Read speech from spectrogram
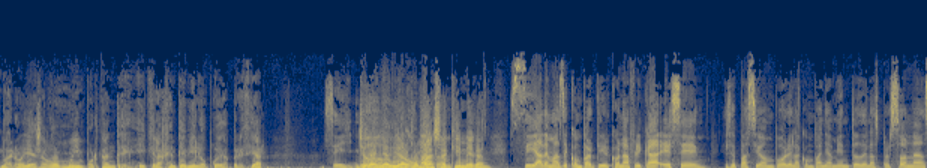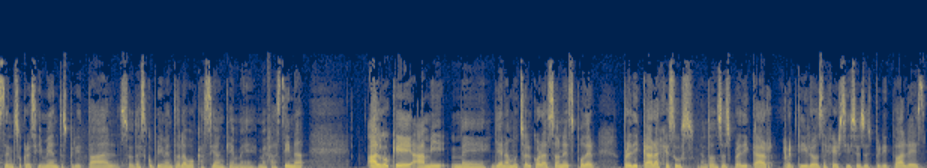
Bueno, ya es algo muy importante y que la gente bien lo puede apreciar. Sí, yo ¿Quiere añadir algo más aquí, Megan? Sí, además de compartir con África ese, esa pasión por el acompañamiento de las personas en su crecimiento espiritual, su descubrimiento de la vocación que me, me fascina. Algo que a mí me llena mucho el corazón es poder predicar a Jesús, entonces predicar retiros, ejercicios espirituales,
